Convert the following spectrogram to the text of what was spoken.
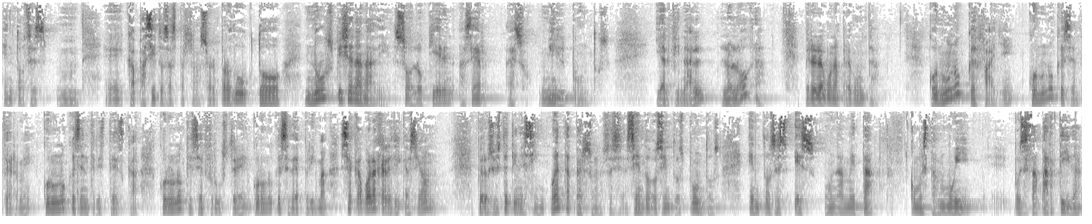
Entonces, mm, eh, capacito a esas personas sobre el producto. No auspician a nadie. Solo quieren hacer eso, mil puntos. Y al final lo logra. Pero le hago una pregunta con uno que falle, con uno que se enferme, con uno que se entristezca, con uno que se frustre, con uno que se deprima, se acabó la calificación. Pero si usted tiene 50 personas haciendo 200 puntos, entonces es una meta como está muy, eh, pues está partida,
